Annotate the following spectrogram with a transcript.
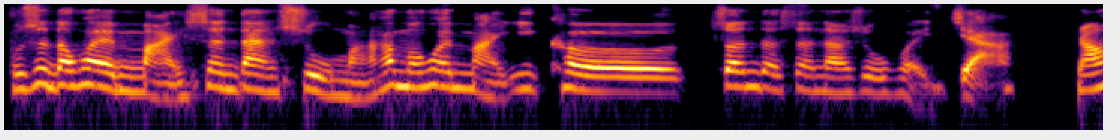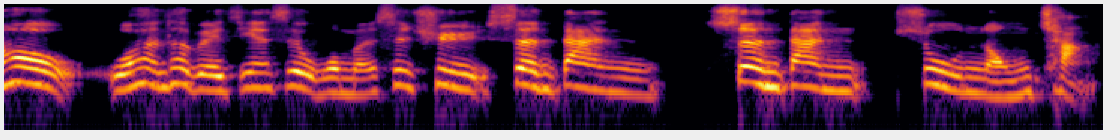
不是都会买圣诞树嘛，他们会买一棵真的圣诞树回家。然后我很特别的经验是我们是去圣诞圣诞树农场。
